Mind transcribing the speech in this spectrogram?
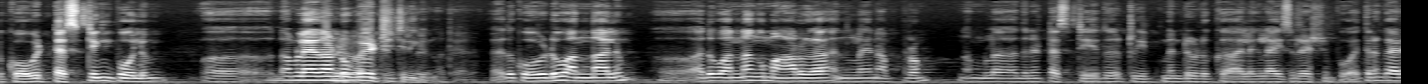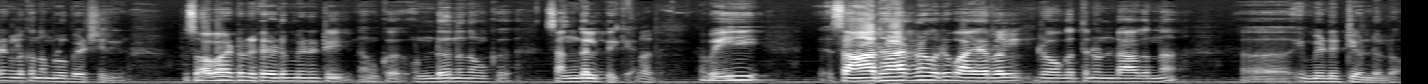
കോവിഡ് ടെസ്റ്റിംഗ് പോലും നമ്മൾ ഏതാണ്ട് ഉപേക്ഷിച്ചിരിക്കുന്നു. അതായത് കോവിഡ് വന്നാലും അത് വന്നങ്ങ് മാറുക എന്നുള്ളതിനപ്പുറം നമ്മൾ അതിനെ ടെസ്റ്റ് ചെയ്ത് ട്രീറ്റ്മെന്റ് എടുക്കുക അല്ലെങ്കിൽ ഐസൊലേഷൻ പോകുക ഇത്തരം കാര്യങ്ങളൊക്കെ നമ്മൾ ഉപേക്ഷിച്ചിരിക്കും അപ്പോൾ സ്വാഭാവികമായിട്ടൊരു ഒരു ഹെഡ് ഇമ്മ്യൂണിറ്റി നമുക്ക് ഉണ്ടെന്ന് നമുക്ക് സങ്കല്പിക്കാം. അപ്പോൾ ഈ സാധാരണ ഒരു വൈറൽ രോഗത്തിനുണ്ടാകുന്ന ഇമ്മ്യൂണിറ്റി ഉണ്ടല്ലോ.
